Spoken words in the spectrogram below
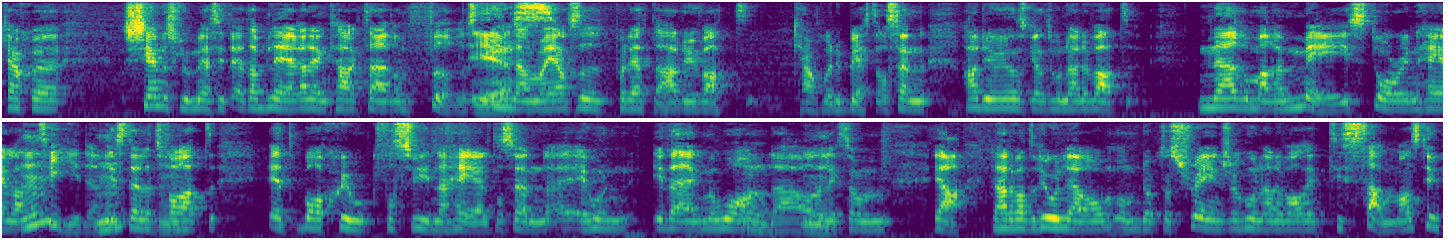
kanske känslomässigt etablera den karaktären först Yes. innan man ger sig ut på detta hade ju varit kanske det bästa. Och sen hade jag önskat att hon hade varit närmare med i storyn hela Mm. tiden. Istället för att ett bara sjok försvinna helt och sen är hon iväg med Wanda och Mm. liksom Ja, det hade varit roligare om, om Doctor Strange och hon hade varit tillsammans typ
